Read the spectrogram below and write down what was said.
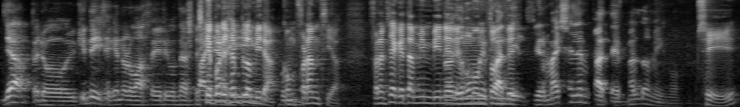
Ya, pero ¿quién te dice que no lo va a hacer contra España? Es que, por ejemplo, mira, con Francia. Francia que también viene de un montón de. ¿Firmáis el empate para el domingo? Sí.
